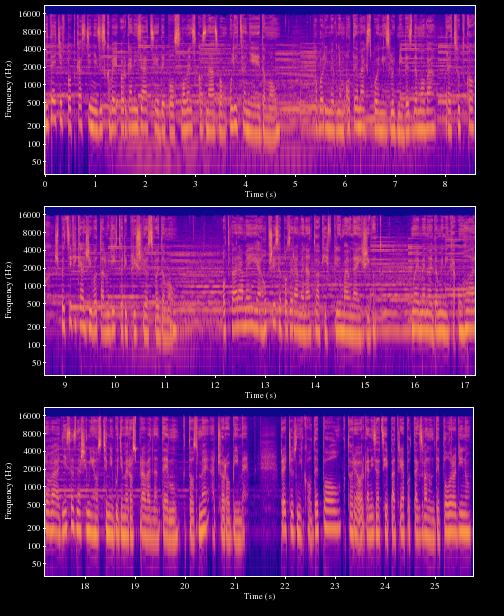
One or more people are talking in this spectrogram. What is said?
Vítajte v podcaste neziskovej organizácie Depol Slovensko s názvom Ulica nie je domov. Hovoríme v ňom o témach spojených s ľuďmi bez domova, predsudkoch, špecifikách života ľudí, ktorí prišli o svoj domov. Otvárame ich a hlbšie sa pozeráme na to, aký vplyv majú na ich život. Moje meno je Dominika Uhlárová a dnes sa s našimi hostiami budeme rozprávať na tému Kto sme a čo robíme. Prečo vznikol Depol, ktoré organizácie patria pod tzv. Depol rodinu,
